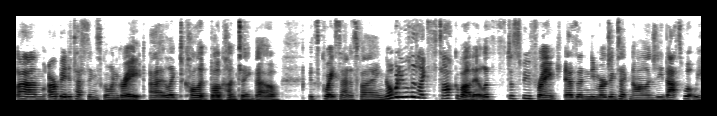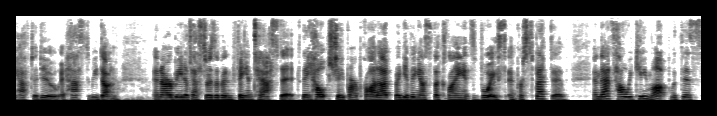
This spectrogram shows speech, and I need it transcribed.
um, our beta testing is going great. I like to call it bug hunting, though. It's quite satisfying. Nobody really likes to talk about it. Let's just be frank. As an emerging technology, that's what we have to do. It has to be done. And our beta testers have been fantastic. They help shape our product by giving us the client's voice and perspective. And that's how we came up with this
